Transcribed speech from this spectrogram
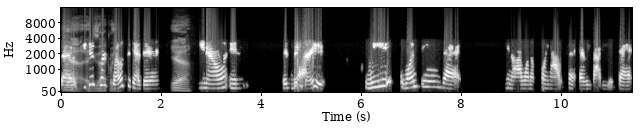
Yeah, we just work well together, Yeah. you know, and it's been Yeah. great. we one thing that you know I want to point out to everybody is that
